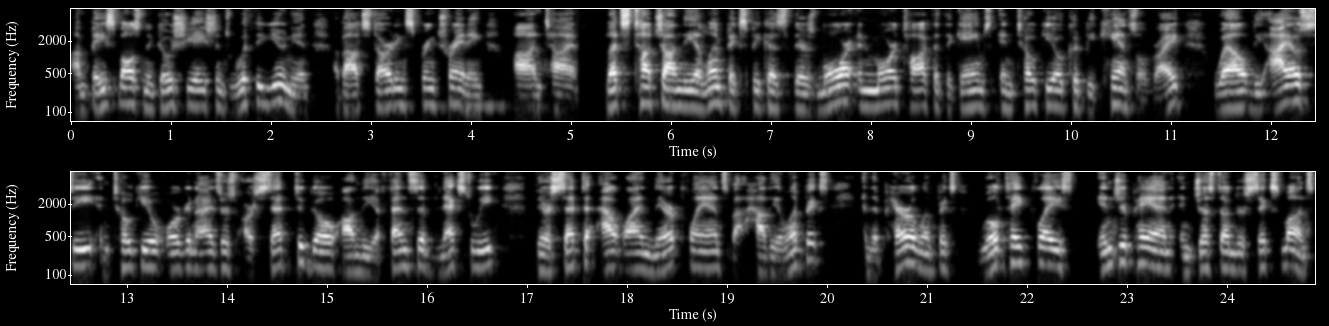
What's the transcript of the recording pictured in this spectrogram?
on baseball's negotiations with the union about starting spring training on time. Let's touch on the Olympics because there's more and more talk that the games in Tokyo could be canceled, right? Well, the IOC and Tokyo organizers are set to go on the offensive next week. They're set to outline their plans about how the Olympics and the Paralympics will take place in Japan in just under six months,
